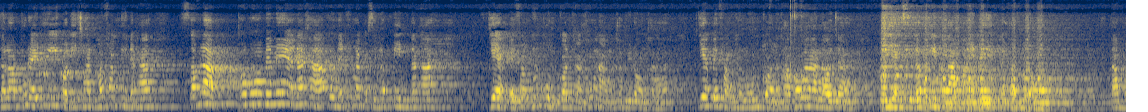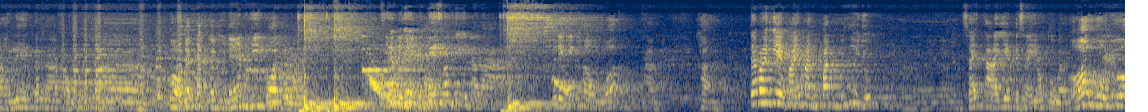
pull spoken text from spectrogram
สำหรับผู้ใดที่ออดิชั่นมาฟังนี้นะคะสำหรับพ่อพ่อแม่แม่นะคะ คนไหนที่มากับศิลปินนะคะ แยกไปฟังทั้งผุนก่อนค่ะข้างหลังค่ะพี่น้องคะแยกไปฝั่งทางนู้นก่อนนะคะ เพราะว่าเราจะเรียงศิลปินตามหมายเลขนะคะพี่น้องตามหมายเลขนะคะขอบคุณค่ะบอกดังๆกว่านี้แน่พี่ก่อนเลยเสียไปเลยมันมีสตินาราไม่ได้กินเข้าวะค่ะ ค่ะ แต่ว่าเย่ไม้มันปั้นมือยุบ สายตาเย่ไปใส่เอาตัวไปอ๋อหูอยู่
